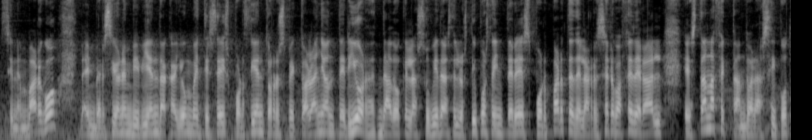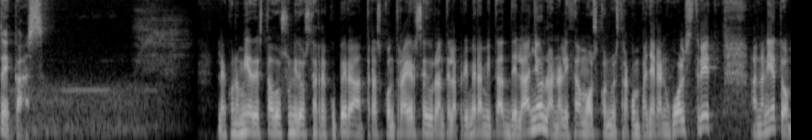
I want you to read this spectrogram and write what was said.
Sin embargo, la inversión en vivienda cayó un 26% respecto al año anterior, dado que las subidas de los tipos de interés por parte de la Reserva Federal están afectando a las hipotecas. La economía de Estados Unidos se recupera tras contraerse durante la primera mitad del año. Lo analizamos con nuestra compañera en Wall Street, Ana Nieto.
